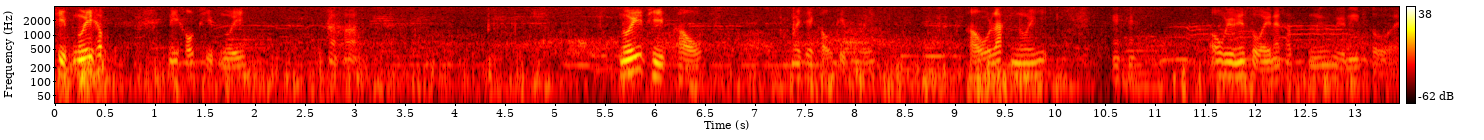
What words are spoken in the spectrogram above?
ถีบนุ้ยครับ นี่เขาถีบนุ้ยนุ้ยถีบเขา ไม่ใช่เขาถีบนุ้ยเขารักนุ้ยโอ้วิวนี้สวยนะครับนี่วิวนี้สวย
